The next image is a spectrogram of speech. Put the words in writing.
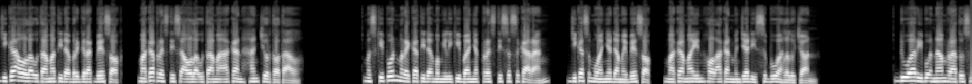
Jika aula utama tidak bergerak besok, maka prestise aula utama akan hancur total. Meskipun mereka tidak memiliki banyak prestise sekarang, jika semuanya damai besok, maka main hall akan menjadi sebuah lelucon. 2655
